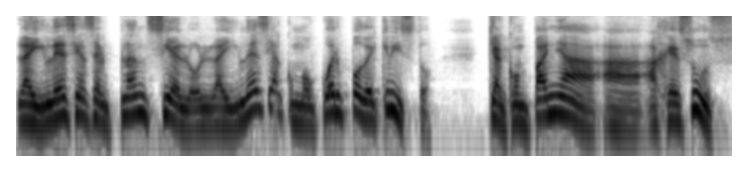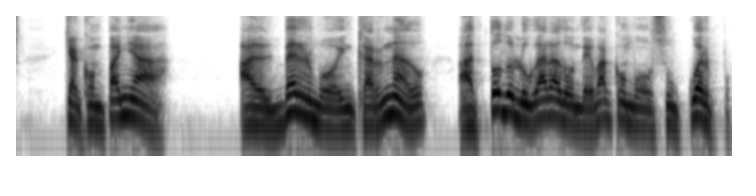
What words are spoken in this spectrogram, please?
la iglesia es el plan cielo, la iglesia como cuerpo de Cristo, que acompaña a, Jesús, que acompaña al verbo encarnado a todo lugar a donde va como su cuerpo,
